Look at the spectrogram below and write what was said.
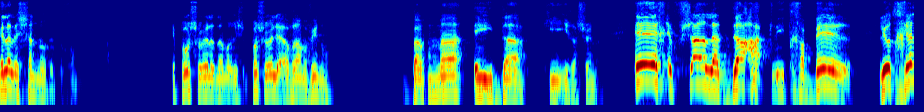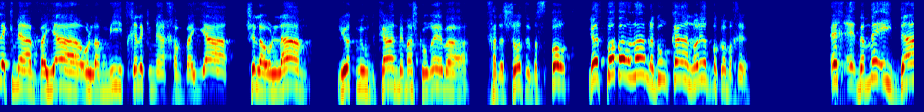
אלא לשנות את החומר. פה שואל אדם הראשון, פה שואל אברהם אבינו, במה אדע כי יירשנה? איך אפשר לדעת, להתחבר, להיות חלק מההוויה העולמית, חלק מהחוויה של העולם, להיות מעודכן במה שקורה בחדשות ובספורט, להיות פה בעולם, לגור כאן, לא להיות במקום אחר. איך, במה אדע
